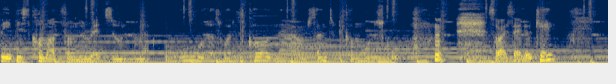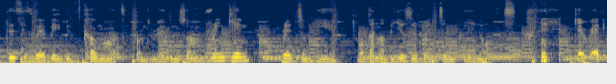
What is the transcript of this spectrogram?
Babies come out from the red zone. I'm like, oh, that's what it's called now. I'm starting to become old school. so I said, okay, this is where babies come out from the red zone. So I'm bringing red zone here. We're gonna be using red zone a lot. Get ready.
